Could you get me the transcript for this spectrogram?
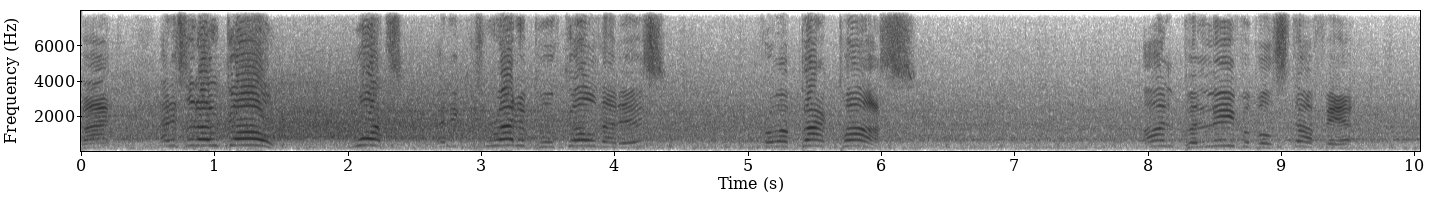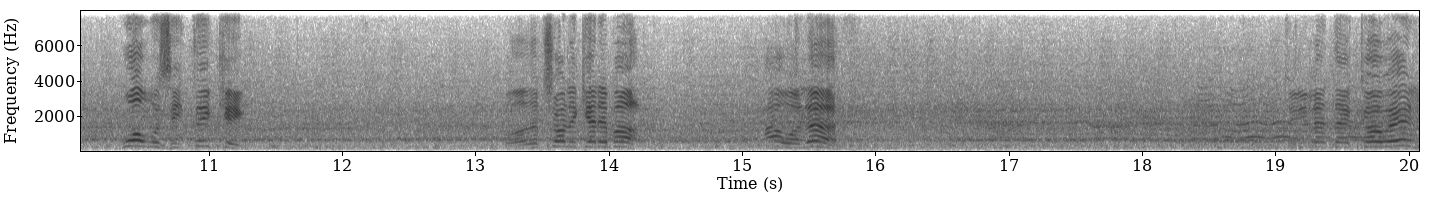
Back, and it's an own goal! What an incredible goal that is from a back pass. Unbelievable stuff here. What was he thinking? Well, they're trying to get him up. How on earth? Did he let that go in?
